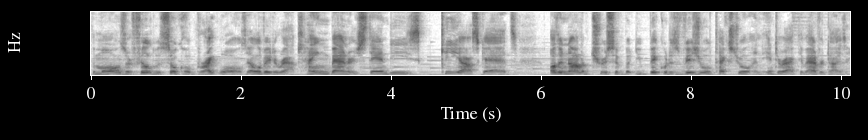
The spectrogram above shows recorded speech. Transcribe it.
The malls are filled with so called bright walls, elevator wraps, hanging banners, standees, kiosk ads, other non obtrusive but ubiquitous visual, textual, and interactive advertising.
